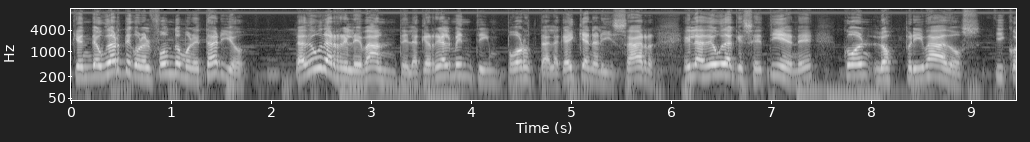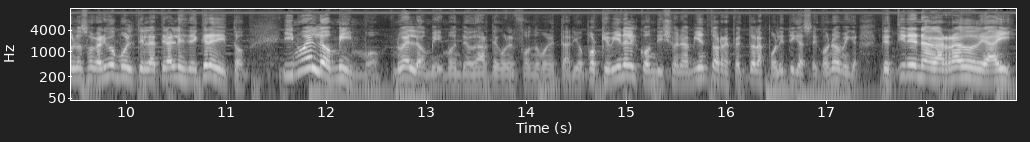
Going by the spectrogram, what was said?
que endeudarte con el Fondo Monetario. La deuda relevante, la que realmente importa, la que hay que analizar, es la deuda que se tiene con los privados y con los organismos multilaterales de crédito. Y no es lo mismo, no es lo mismo endeudarte con el Fondo Monetario, porque viene el condicionamiento respecto a las políticas económicas. Te tienen agarrado de ahí.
